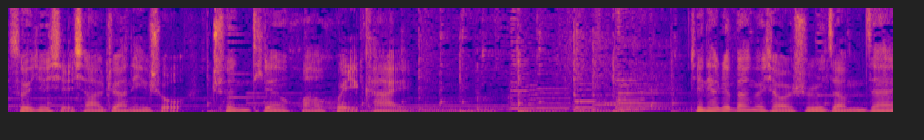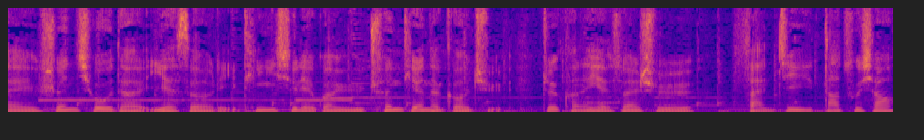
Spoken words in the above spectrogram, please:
所以就写下这样的一首《春天花会开》。今天这半个小时，咱们在深秋的夜色里听一系列关于春天的歌曲，这可能也算是反季大促销。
